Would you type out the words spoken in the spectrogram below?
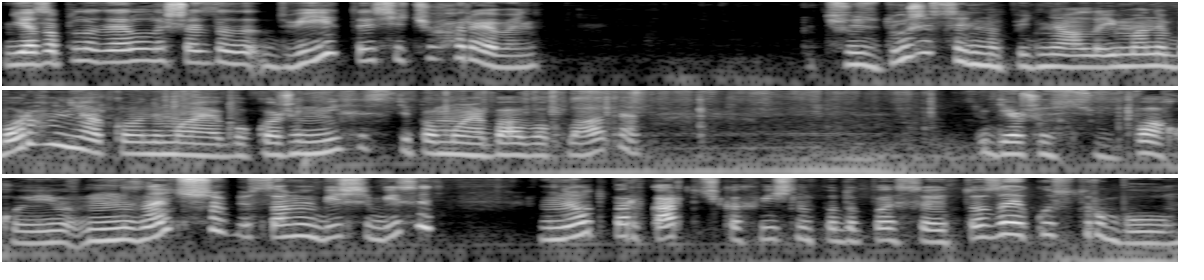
Я заплатила лише за дві тисячі гривень. Щось дуже сильно підняли. І в мене боргу ніякого немає, бо кожен місяць, типу, моя баба платить. Я щось вахую. Не знаєте, що саме більше бісить? Вони от тепер в карточках вічно подописують то за якусь трубу,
